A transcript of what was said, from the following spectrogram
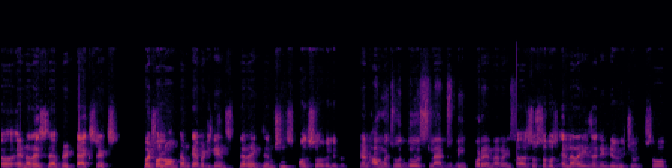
uh, NRI slab rate tax rates. But for long-term capital gains, there are exemptions also available. And how much would those slabs be for NRIs? Uh, so suppose NRI is an individual. So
